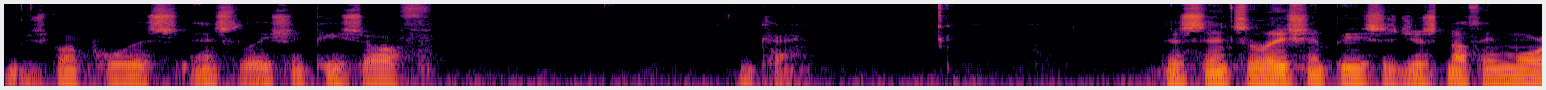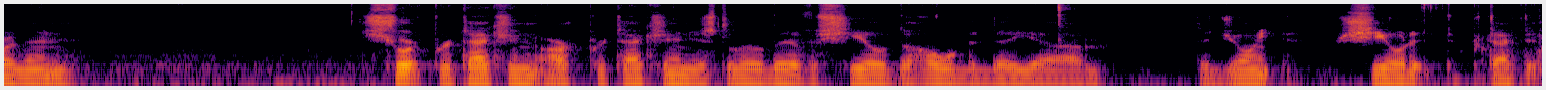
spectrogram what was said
I'm just going to pull this insulation piece off. Okay. This insulation piece is just nothing more than short protection, arc protection, just a little bit of a shield to hold the, um, the joint, shield it to protect it.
